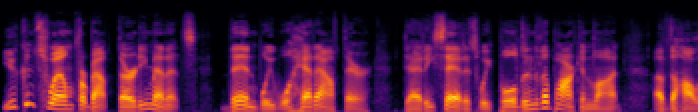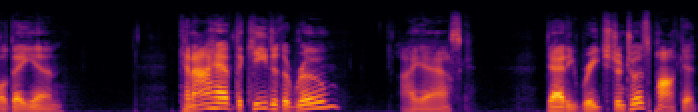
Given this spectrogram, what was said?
You can swim for about 30 minutes, then we will head out there, Daddy said as we pulled into the parking lot of the Holiday Inn. Can I have the key to the room? I asked. Daddy reached into his pocket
